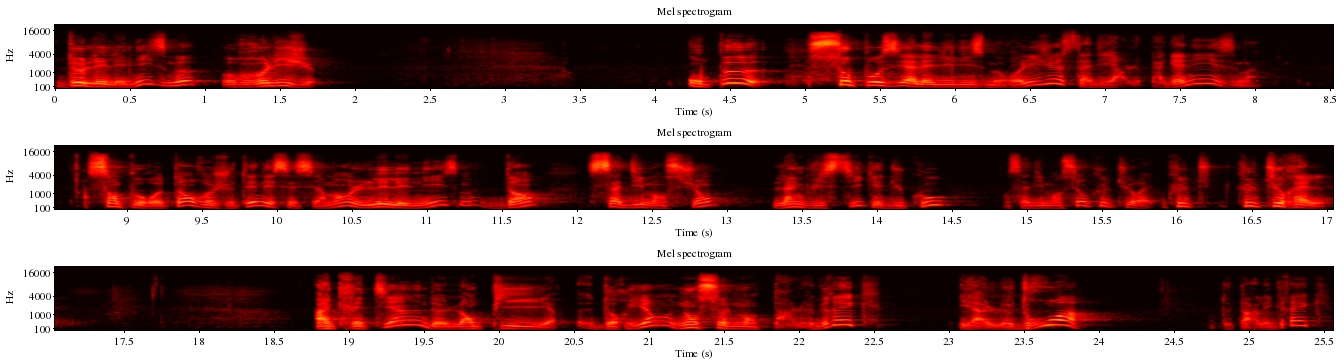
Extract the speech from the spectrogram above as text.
de l'hellénisme religieux. On peut s'opposer à l'hellénisme religieux, c'est-à-dire le paganisme, sans pour autant rejeter nécessairement l'hellénisme dans sa dimension linguistique et du coup dans sa dimension culturelle. Un chrétien de l'Empire d'Orient non seulement parle grec, et a le droit de parler grec,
